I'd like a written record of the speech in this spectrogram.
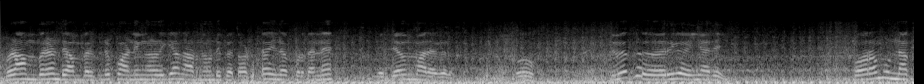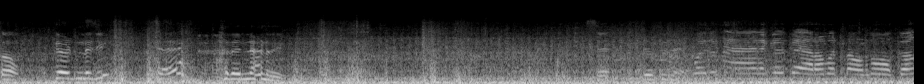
ഇവിടെ അമ്പലമുണ്ട്. അമ്പലത്തിന്റെ പണികളൊക്കെ നടന്നുകൊണ്ടിരിക്കുക തൊട്ട അതിനപ്പുറം തന്നെ വലിയ മലകൾ ഓ ഇത് കയറി കഴിഞ്ഞാലേ പുറം ഉണ്ടാക്കാവും കേട്ടിട്ടുണ്ട് ജി? ഏ? അതെന്നാണ് കയറാൻ അവിടെ നോക്കാം.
